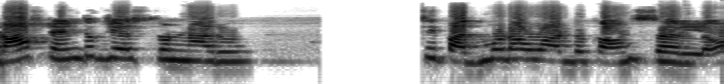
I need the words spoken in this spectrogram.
డ్రాఫ్ట్ ఎందుకు చేస్తున్నారు? పదమూడవ వార్డు కౌన్సిల్లో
